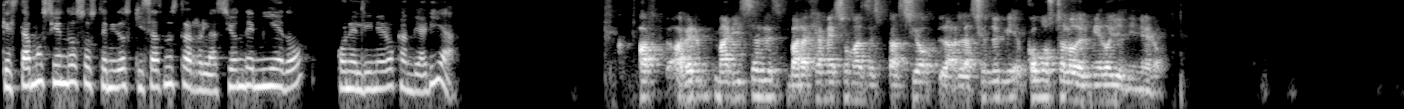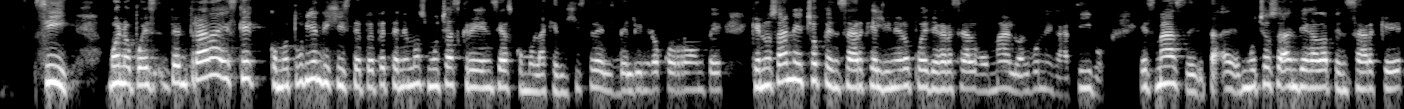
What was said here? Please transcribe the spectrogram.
que estamos siendo sostenidos, quizás nuestra relación de miedo con el dinero cambiaría. A, ver, Marisa, barajame eso más despacio, la relación del miedo, ¿cómo está lo del miedo y el dinero? Sí, bueno, pues de entrada es que, como tú bien dijiste, Pepe, tenemos muchas creencias, como la que dijiste del, del, dinero corrompe, que nos han hecho pensar que el dinero puede llegar a ser algo malo, algo negativo. Es más, eh, eh, muchos han llegado a pensar que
